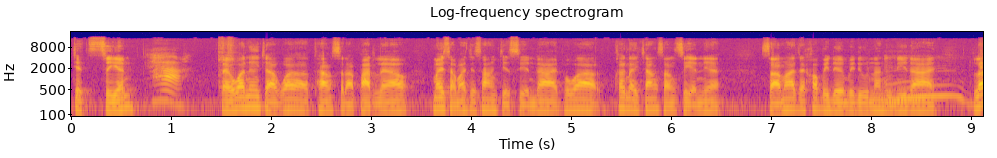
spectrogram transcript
เจ็ดเสียนค่ะแต่ว่าเนื่องจากว่าทางสถาปัตย์แล้วไม่สามารถจะสร้างเจ็ดเสียนได้ เพราะว่าข้างในช้างสังเสียนเนี่ยสามารถจะเข้าไปเดินไปดูนั่นดูนี่ได้ และ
